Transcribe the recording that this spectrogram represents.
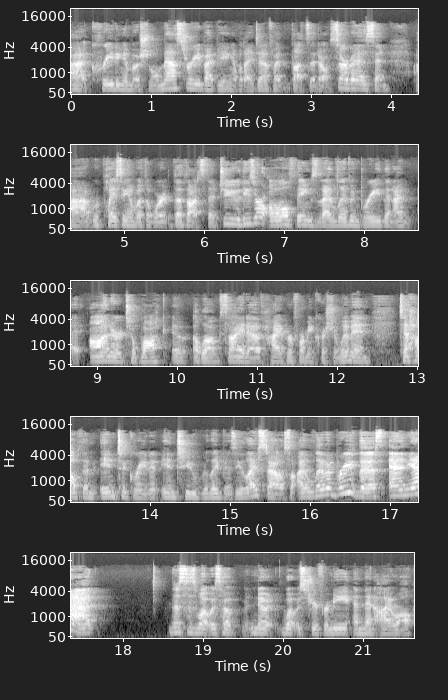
uh, creating emotional mastery by being able to identify the thoughts that don't service and uh, replacing them with the word the thoughts that do. These are all things that I live and breathe, and I'm honored to walk alongside of high performing Christian women to help them integrate it into really busy lifestyles. So I live and breathe this, and yet this is what was hope note what was true for me and then i will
